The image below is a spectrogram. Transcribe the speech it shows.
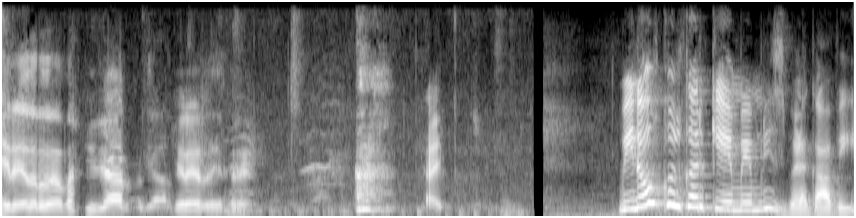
ಹಿರಿಯದ್ರದ ಅದ ಹಿರಿಯಾರ್ ಹಿರಿಯರ್ ಐತ್ರಿ ಆಯ್ತು. ವಿನೋದ್ ಕುಲ್ಕರ್ ಕೆಎಂಎಂ ನ್ಯೂಸ್ ಬೆಳಗಾವಿ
